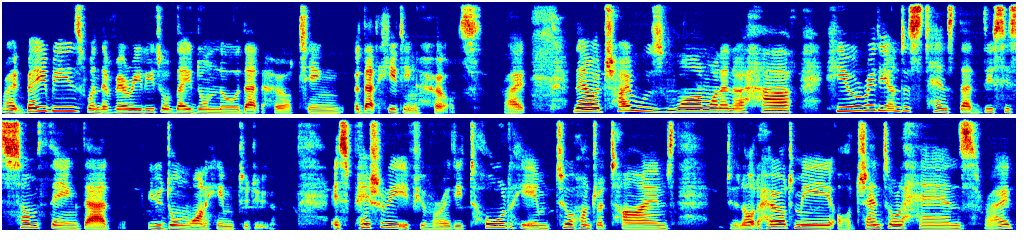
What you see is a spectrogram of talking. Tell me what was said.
Right? Babies, when they're very little, they don't know that hurting, that hitting hurts right? Now, a child who's one, one and a half, he already understands that this is something that you don't want him to do, especially if you've already told him 200 times, do not hurt me, or gentle hands, right?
